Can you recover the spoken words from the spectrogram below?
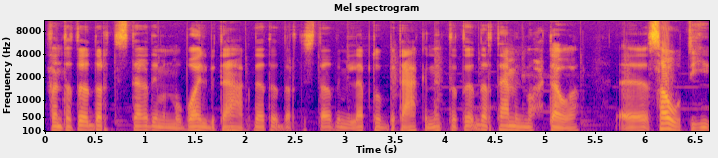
فانت تقدر تستخدم الموبايل بتاعك ده تقدر تستخدم اللابتوب بتاعك ان انت تقدر تعمل محتوى آه، صوتي.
